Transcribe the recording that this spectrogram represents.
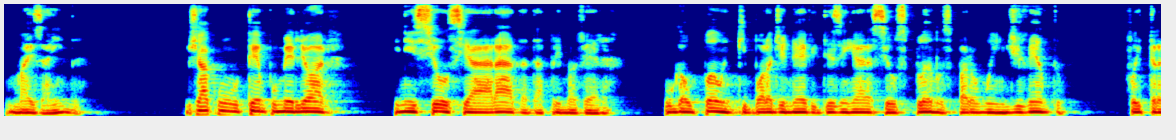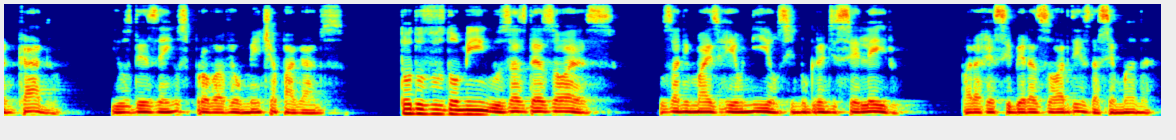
mais ainda. Já com o tempo melhor, iniciou-se a arada da primavera. O galpão em que Bola de Neve desenhara seus planos para o moinho de vento foi trancado e os desenhos provavelmente apagados. Todos os domingos, às dez horas, os animais reuniam-se no grande celeiro para receber as ordens da semana.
